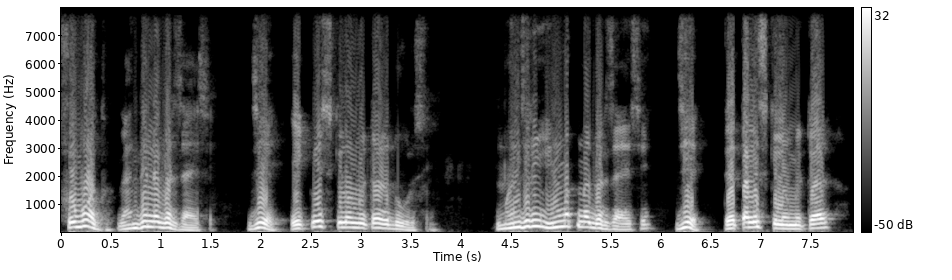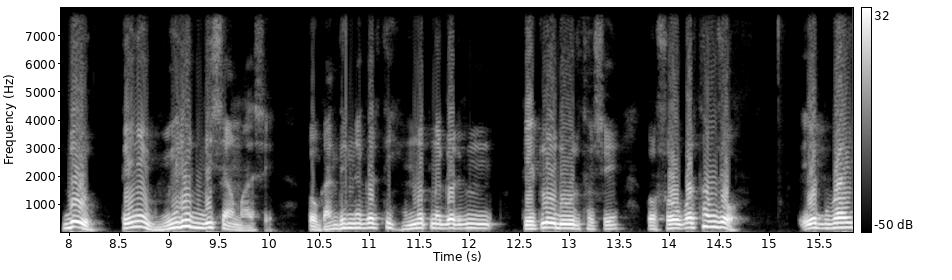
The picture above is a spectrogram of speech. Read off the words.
સુબોધ ગાંધીનગર જાય છે, જે એકવીસ કિલોમીટર દૂર છે. મંજરી હિંમતનગર જાય છે, જે તેતાલીસ કિલોમીટર દૂર. તેની વિરુદ્ધ દિશામાં છે. તો ગાંધીનગરથી હિંમતનગર કેટલું દૂર થશે? તો સૌપ્રથમ જો, એક ભાઈ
